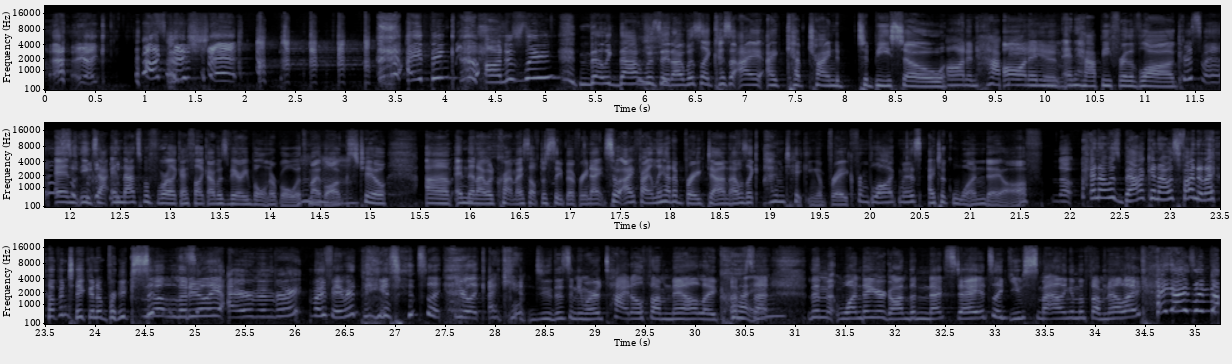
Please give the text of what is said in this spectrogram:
like, fuck this shit. I think honestly that like that was it. I was like cuz I I kept trying to to be so On and happy on and, and- and happy for the vlog Christmas. and exact and that's before like I felt like I was very vulnerable with my vlogs too um, and then I would cry myself to sleep every night so I finally had a breakdown I was like I'm taking a break from vlogmas I took one day off No. and I was back and I was fine and I haven't taken a break since No, literally, I remember my favorite thing is it's like you're like I can't do this anymore. Title, thumbnail, like upset. Then one day you're gone. The next day it's like you smiling in the thumbnail, like, "Hey guys, I'm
